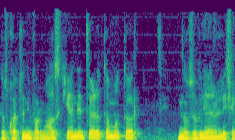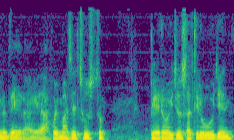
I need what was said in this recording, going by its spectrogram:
los cuatro uniformados que iban dentro del automotor, no sufrieron lesiones de gravedad, fue más el susto, pero ellos atribuyen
